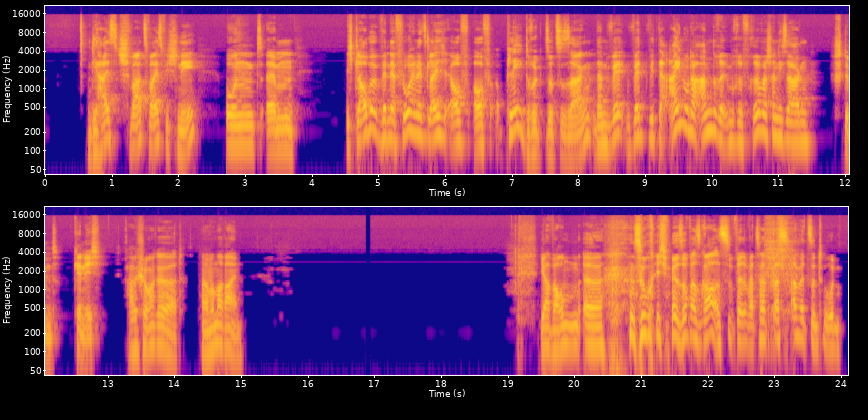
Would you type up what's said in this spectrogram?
Die heißt Schwarz-Weiß wie Schnee. Und ähm, ich glaube, wenn der Florian jetzt gleich auf, auf Play drückt sozusagen, dann wird, wird, wird der ein oder andere im Refrain wahrscheinlich sagen, stimmt, kenne ich. Habe ich schon mal gehört. Hören wir mal rein. Ja, warum äh, suche ich mir sowas raus? Was hat das damit zu tun?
